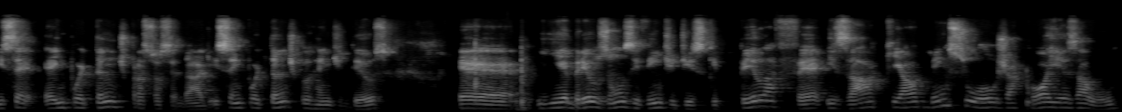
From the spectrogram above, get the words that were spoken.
Isso é, é importante para a sociedade, isso é importante para o reino de Deus. É, em Hebreus 11, 20 diz que pela fé Isaac abençoou Jacó e Esaú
